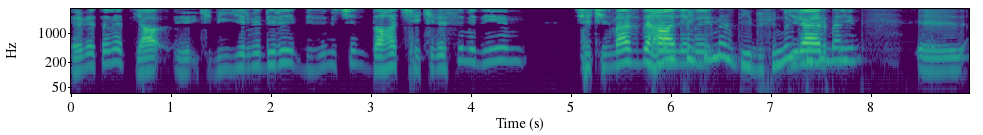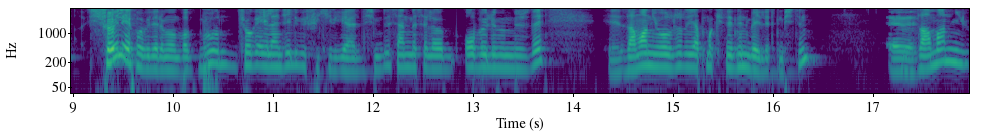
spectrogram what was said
Evet evet ya e, 2021'i bizim için daha çekilesi mi diyeyim, çekilmez bir Ben hale mi çekilmez diye düşündüm. girer Çünkü ben diyeyim. E, şöyle yapabilirim ama bak bu çok eğlenceli bir fikir geldi şimdi. Sen mesela o bölümümüzde e, zaman yolculuğu yapmak istediğini belirtmiştin. Evet. Zaman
